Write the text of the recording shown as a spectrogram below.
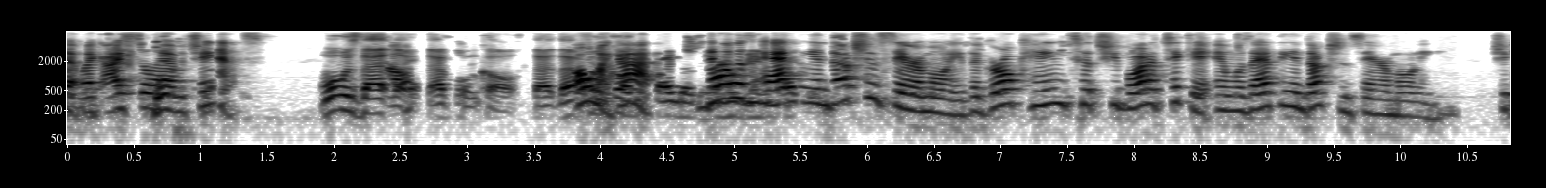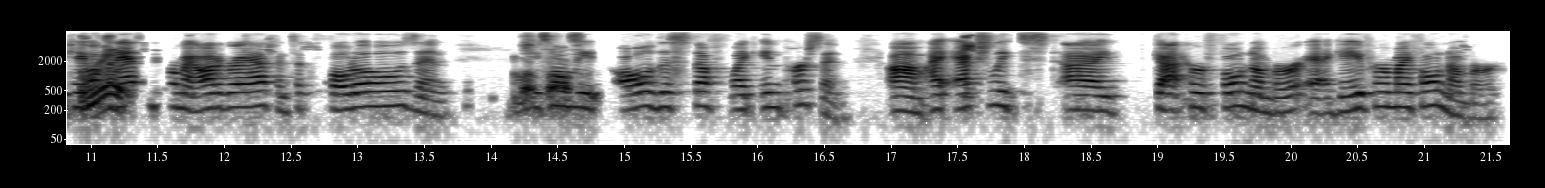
that like i still have a chance what was that like? That phone call. That that Oh my God. that was at the induction ceremony the girl came to she bought a ticket and was at the induction ceremony she came up and asked me for my autograph and took photos and she told awesome. me all of this stuff like in person. Um, I actually I got her phone number. I gave her my phone number,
